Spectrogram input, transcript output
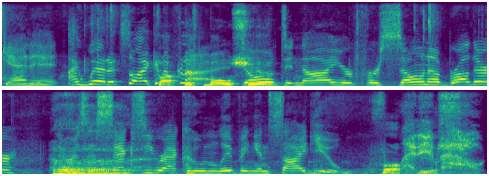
get it. I wear it so I can Fuck this bullshit. Don't deny your persona, brother. There is a sexy raccoon living inside you. Fuck Let him this. out.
